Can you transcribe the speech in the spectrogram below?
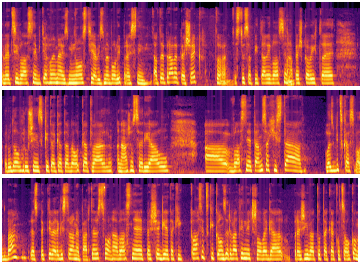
veci vlastne vyťahujeme aj z minulosti, aby sme boli presní. A to je práve Pešek, to, to ste sa pýtali vlastne ano. na Peškových, to je Rudolf Hrušinský, taká tá veľká tvár nášho seriálu. A vlastne tam sa chystá lesbická svadba, respektíve registrované partnerstvo. No a vlastne Pešek je taký klasický konzervatívny človek a prežíva to tak ako celkom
